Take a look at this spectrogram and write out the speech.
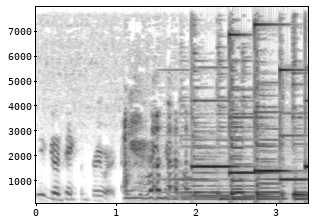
you go take some pre work. Yeah,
